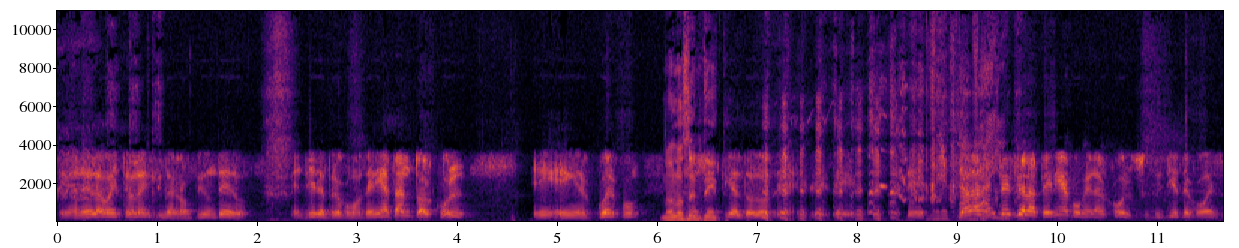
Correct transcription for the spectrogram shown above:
me gané la 20 dólares y me rompí un dedo. ¿Me entiendes? Pero como tenía tanto alcohol en, en el cuerpo, No lo sentí. sentía el dolor de... de- de- de- ya la anestesia la tenía con el alcohol, suficiente con eso.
